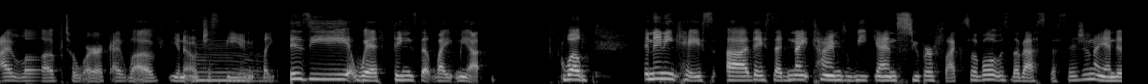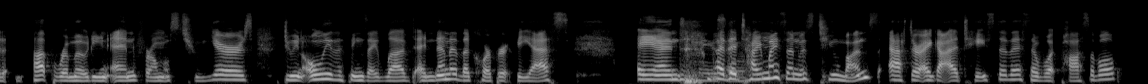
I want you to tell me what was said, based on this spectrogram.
I love to work. I love, you know, just mm. being like busy with things that light me up. Well, in any case, uh, they said night times, weekends, super flexible. It was the best decision. I ended up remoting in for almost two years, doing only the things I loved and none of the corporate BS. And Amazing. by the time my son was two months, after I got a taste of this and what possible,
